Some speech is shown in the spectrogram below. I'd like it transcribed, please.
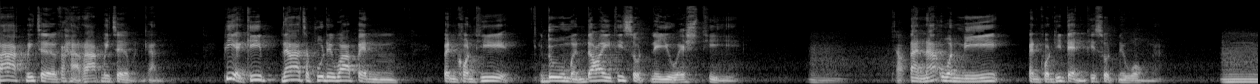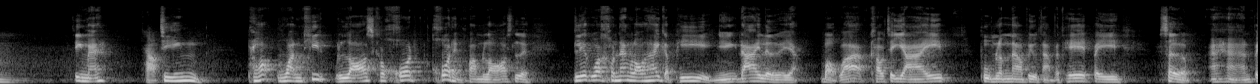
รากไม่เจอก็หารากไม่เจอเหมือนกัน พี่เอกกี้น่าจะพูดได้ว่าเป็นเป็นคนที่ดูเหมือนด้อยที่สุดใน UHT อืมครับแต่ณวันนี้เป็นคนที่เด่นที่สุดในวงนะอืมจริงไหมครับจริง เพราะวันที่ loss เขาโคตรโคตรแห่งความ loss เลย เรียกว่าเขานั่งร้องไห้กับพี่อย่างนี้ได้เลยอะบอกว่าเขาจะย้ายภูมิลำเนาไปอยู่ต่างประเทศไป เสิร์ฟอาหารไป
